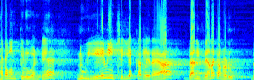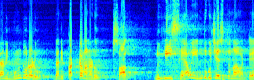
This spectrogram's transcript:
భగవంతుడు అంటే నువ్వు ఏమీ చెయ్యక్కర్లేదా దాని వెనక నడు దాని ముందు నడు దాని పక్కన నడు చాలు. నువ్వు ఈ సేవ ఎందుకు చేస్తున్నావంటే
